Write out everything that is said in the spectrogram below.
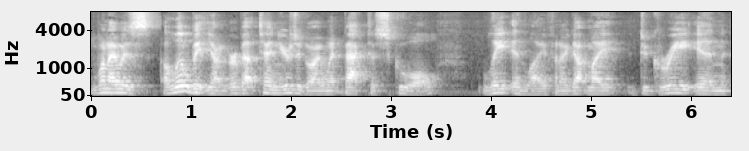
When I was a little bit younger, about 10 years ago, I went back to school late in life and I got my degree in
